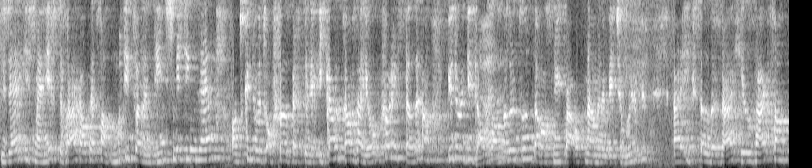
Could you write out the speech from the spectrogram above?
Dus eigenlijk is mijn eerste vraag altijd van, moet dit wel een Teams-meeting zijn? Want kunnen we het ofwel per telefoon... Ik had het trouwens aan je ook voorgesteld, hè, van, kunnen we dit al wandelend doen? Dat was nu qua opname een beetje moeilijker. Maar ik stel de vraag heel vaak van,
